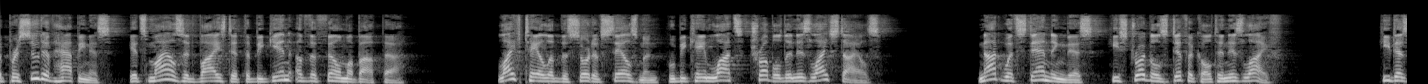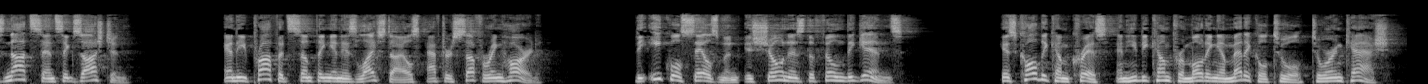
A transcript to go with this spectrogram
The pursuit of happiness, it's Miles advised at the begin of the film about the life tale of the sort of salesman who became lots troubled in his lifestyles. Notwithstanding this, he struggles difficult in his life. He does not sense exhaustion. And he profits something in his lifestyles after suffering hard. The equal salesman is shown as the film begins. His call become Chris and he become promoting a medical tool to earn cash.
